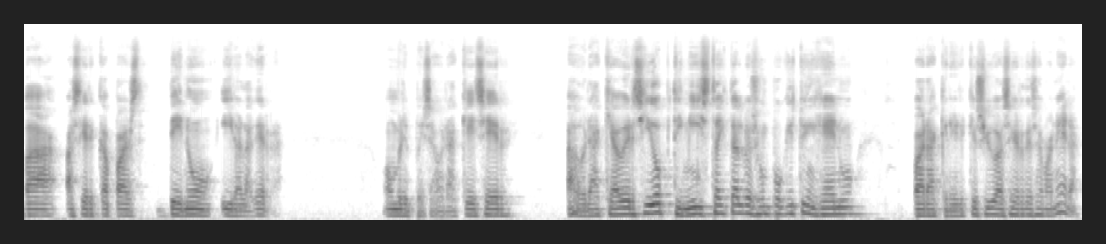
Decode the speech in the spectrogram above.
va a ser capaz de no ir a la guerra. Hombre, pues habrá que ser, habrá que haber sido optimista y tal vez un poquito ingenuo para creer que eso iba a ser de esa manera.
